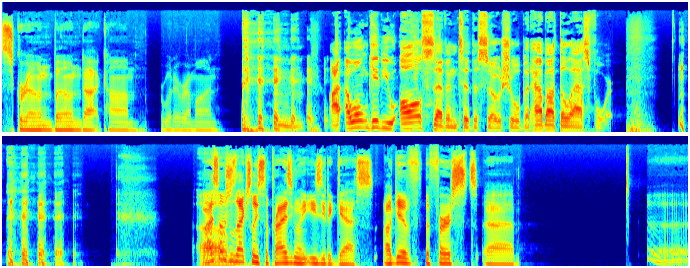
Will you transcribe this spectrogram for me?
scronebone.com or whatever I'm on. Hmm. I, I won't give you all seven to the social, but how about the last four? My social is Um, actually surprisingly easy to guess. I'll give the first uh, uh,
